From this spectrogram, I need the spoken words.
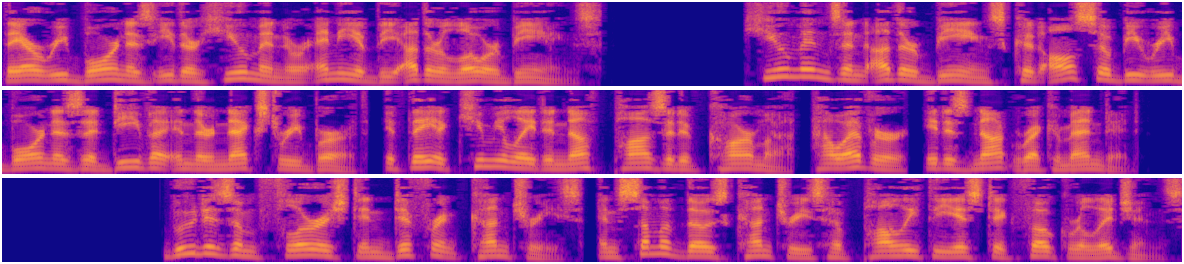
they are reborn as either human or any of the other lower beings. Humans and other beings could also be reborn as a deva in their next rebirth, if they accumulate enough positive karma, however, it is not recommended. Buddhism flourished in different countries, and some of those countries have polytheistic folk religions.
